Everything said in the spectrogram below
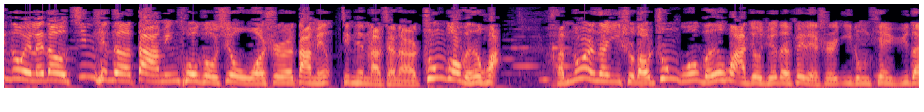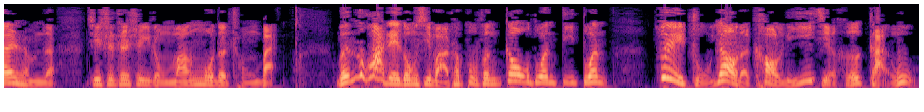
迎各位来到今天的大明脱口秀，我是大明。今天呢讲点中国文化。很多人呢一说到中国文化，就觉得非得是易中天、于丹什么的。其实这是一种盲目的崇拜。文化这东西吧，它不分高端低端，最主要的靠理解和感悟。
